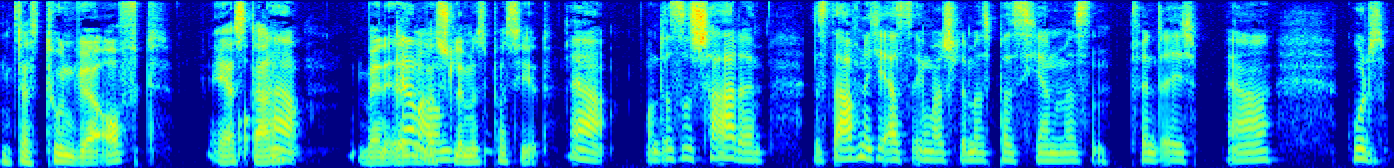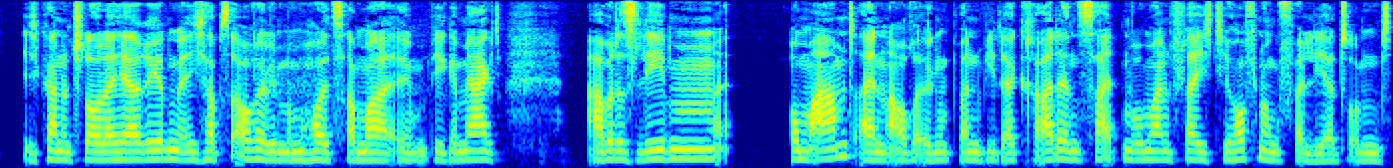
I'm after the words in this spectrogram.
Und Das tun wir oft erst dann, Ja. Wenn irgendwas Genau. Schlimmes passiert. Ja, und das ist schade. Es darf nicht erst irgendwas Schlimmes passieren müssen, finde ich. Ja, gut, ich kann nicht schlau daherreden. Ich habe es auch irgendwie mit dem Holzhammer irgendwie gemerkt. Aber das Leben umarmt einen auch irgendwann wieder, gerade in Zeiten, wo man vielleicht die Hoffnung verliert. Und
